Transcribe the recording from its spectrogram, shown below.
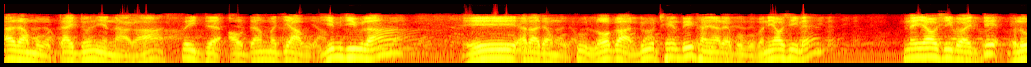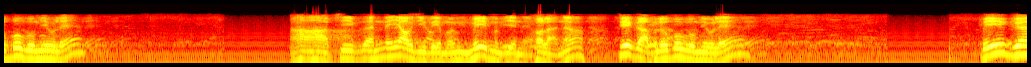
အဲ့ဒါမို့တိုက်တွန်းနေတာကစိတ်သက်အောက်တန်းမကြဘူးအရေးမကြီးဘူးလား အေးအဲ့ဒါကြောင့်မို့အခုလောကလူအထင်သေးခံရတဲ့ပုဂ္ဂိုလ်ဘယ်နှယောက်ရှိလဲနှစ်ယောက်ရှိသွားတစ်ဘယ်လိုပုဂ္ဂိုလ်မျိုးလဲအာဖြည့်ပြီးနှစ်ယောက်ကြီးသေးမမေ့မပြင်းနဲ့ဟုတ်လားနော်တစ်ကဘယ်လိုပုံကုမျိုးလဲပေကံ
